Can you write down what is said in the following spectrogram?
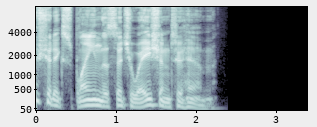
You should explain the situation to him.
